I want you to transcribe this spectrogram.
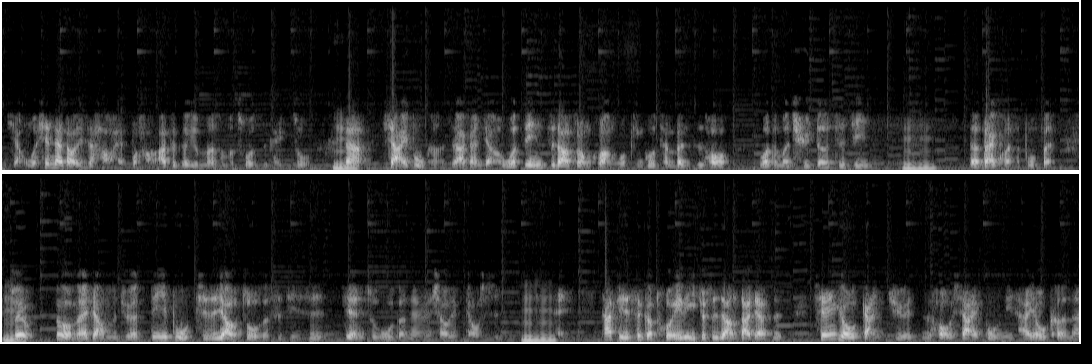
影响？我现在到底是好还不好啊？这个有没有什么措施可以做？嗯、那下一步可能是阿甘讲，我已经知道状况，我评估成本之后，我怎么取得资金？嗯哼。的贷款的部分，所以对我们来讲，我们觉得第一步其实要做的事情是建筑物的能源效率标示。嗯哼，它其实是个推力，就是让大家是先有感觉之后，下一步你才有可能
